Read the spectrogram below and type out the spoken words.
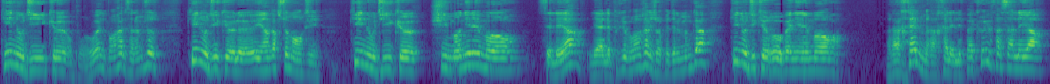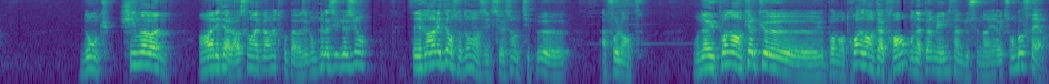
Qui nous dit que, pour pour c'est la même chose. Qui nous dit que, et inversement aussi, qui nous dit que Shimon il est mort? C'est Léa, Léa n'est pas crue pour Rachel, j'ai répété le même cas. Qui nous dit que Reuven il est mort? Rachel, mais Rachel elle n'est pas crue face à Léa. Donc, Shimon, en réalité, alors est-ce qu'on va permettre ou pas? Vous avez compris la situation C'est-à-dire qu'en réalité, on se retrouve dans une situation un petit peu euh, affolante. On a eu pendant quelques, pendant 3 ans, 4 ans, on a permis à une femme de se marier avec son beau-frère.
